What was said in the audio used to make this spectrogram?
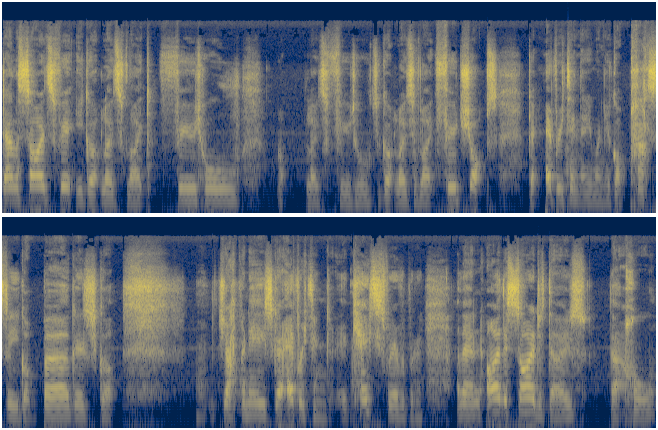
Down the sides of it, you've got loads of like food hall, loads of food halls. you've got loads of like food shops. you Got everything that you want. You've got pasta. you've got burgers. you've got Japanese. you've got everything. It caters for everybody. And then either side of those, that hall,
